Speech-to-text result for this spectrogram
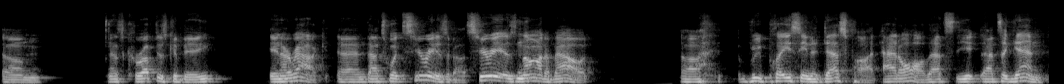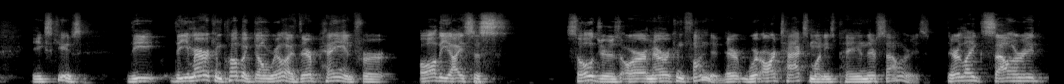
um, as corrupt as could be in Iraq, and that's what Syria is about. Syria is not about uh, replacing a despot at all. That's the that's again the excuse. The the American public don't realize they're paying for all the ISIS soldiers are American funded. They're where our tax money's paying their salaries. They're like salaried,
